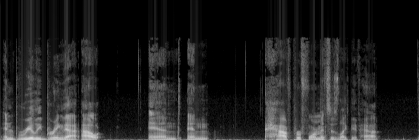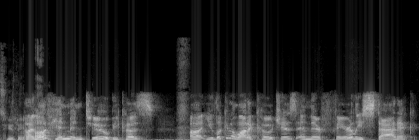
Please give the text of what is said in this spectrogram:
and really bring that out, and and have performances like they've had. Excuse me. And I um, love Hinman too because uh, you look at a lot of coaches and they're fairly static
